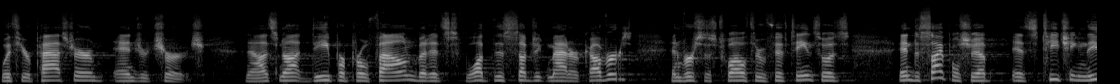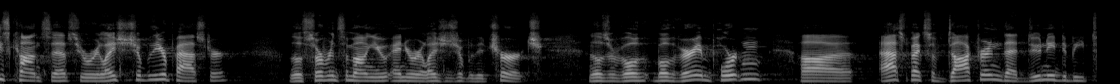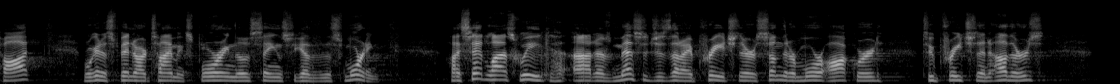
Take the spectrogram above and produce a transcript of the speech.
with your pastor and your church. Now, it's not deep or profound, but it's what this subject matter covers in verses 12 through 15. So it's in discipleship, it's teaching these concepts your relationship with your pastor, those servants among you, and your relationship with the church. And those are both, both very important uh, aspects of doctrine that do need to be taught. We're going to spend our time exploring those things together this morning. I said last week, out of messages that I preach, there are some that are more awkward to preach than others.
